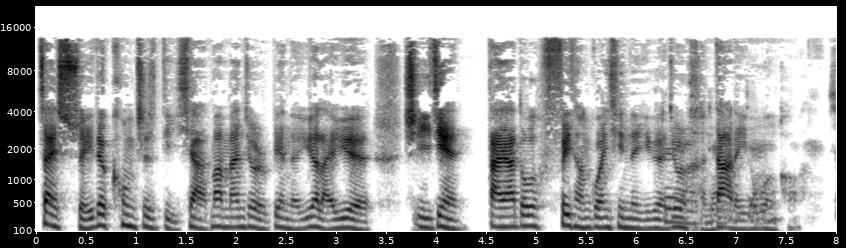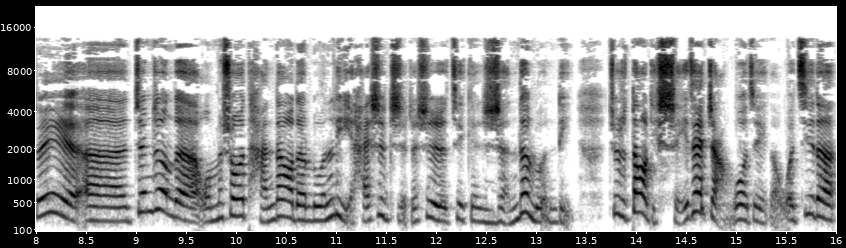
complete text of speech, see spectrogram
在谁的控制底下，慢慢就是变得越来越是一件大家都非常关心的一个，就是很大的一个问号。所以呃，真正的我们说谈到的伦理，还是指的是这个人的伦理，就是到底谁在掌握这个？我记得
